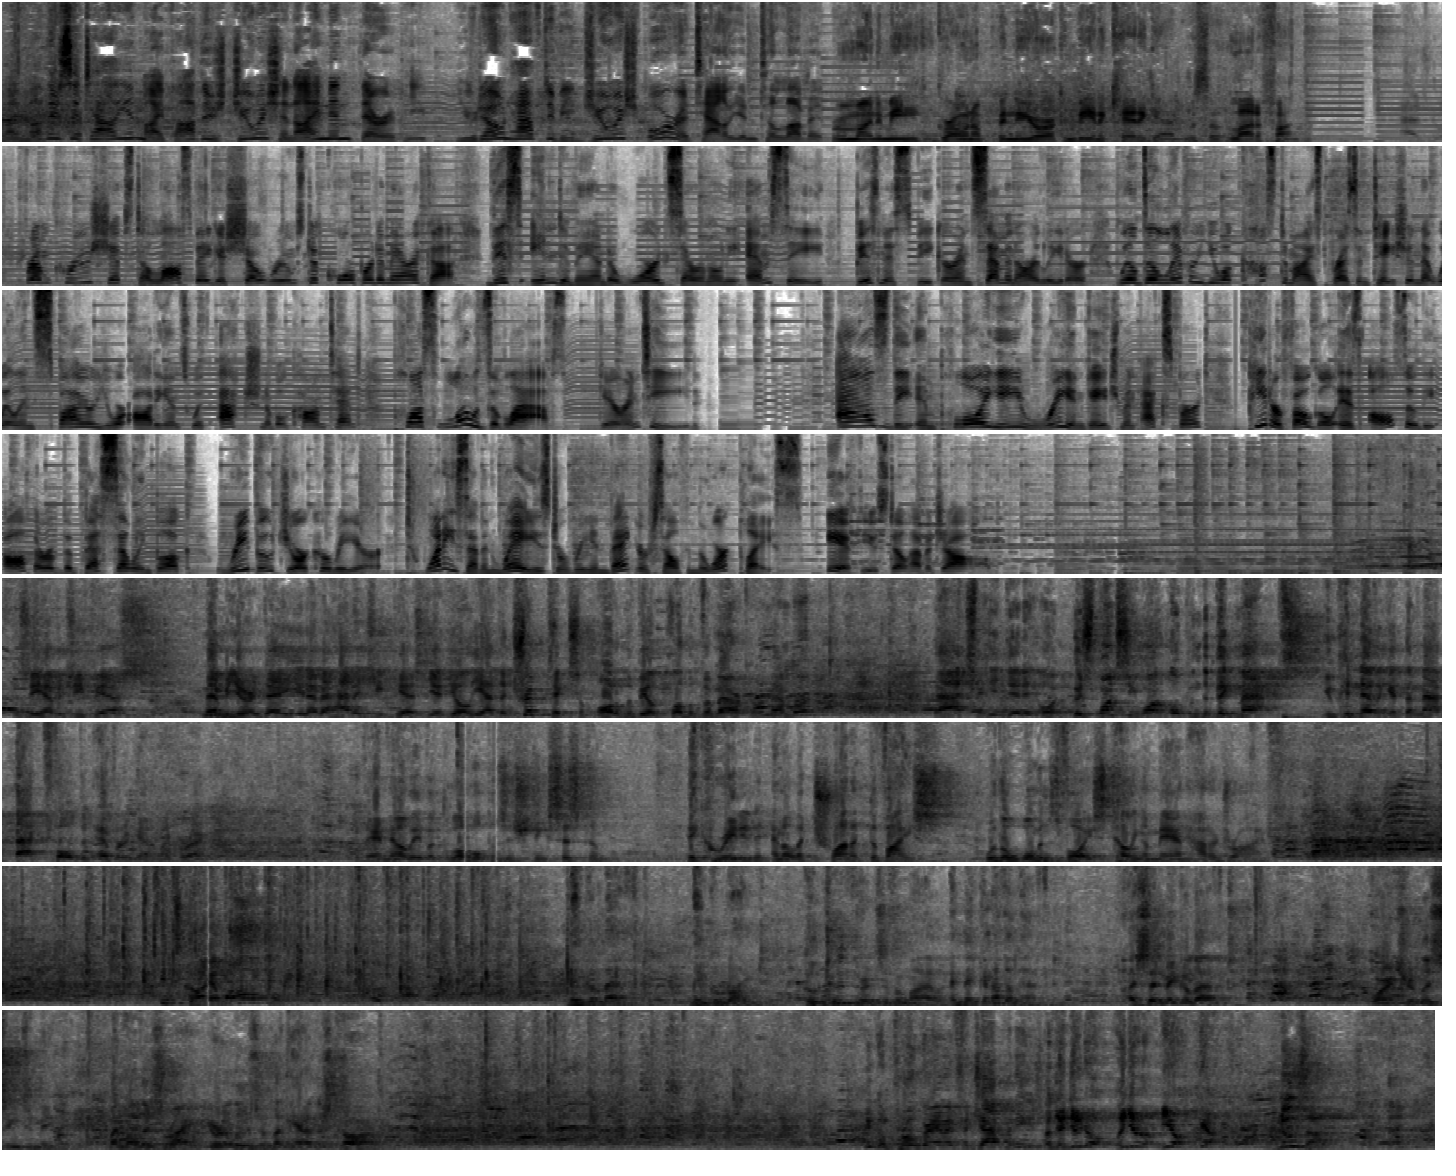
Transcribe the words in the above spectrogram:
My mother's Italian, my father's Jewish, and I'm in therapy. You don't have to be Jewish or Italian to love it. Reminded me growing up in New York and being a kid again. It was a lot of fun. From cruise ships to Las Vegas showrooms to corporate America, this in demand award ceremony MC, business speaker, and seminar leader will deliver you a customized presentation that will inspire your audience with actionable content plus loads of laughs, guaranteed. As the employee re engagement expert, Peter Fogel is also the author of the best selling book, Reboot Your Career 27 Ways to Reinvent Yourself in the Workplace, if you still have a job. Does he have a GPS? Remember your day, you never had a GPS. You, you, you had the TripTiks of Automobile Club of America, remember? That's what you did it. Because oh, once you want open the big maps, you can never get the map back folded ever again. Am I correct? They, now they have a global positioning system. They created an electronic device with a woman's voice telling a man how to drive. it's diabolical. Make a left, make a right, go two thirds of a mile and make another left. I said make a left. Why aren't you listening to me? My mother's right. You're a loser. Let me out of this car. You can program it for Japanese. Loser.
